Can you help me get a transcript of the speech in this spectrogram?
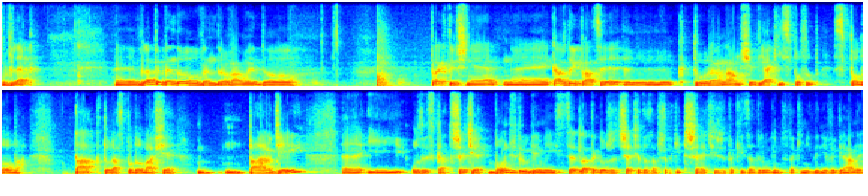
wlep. E, Wlepy będą wędrowały do praktycznie e, każdej pracy, e, która nam się w jakiś sposób spodoba. Ta, która spodoba się bardziej i uzyska trzecie bądź drugie miejsce, dlatego że trzecie to zawsze taki trzeci, że taki za drugim to taki nigdy nie wygrany,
